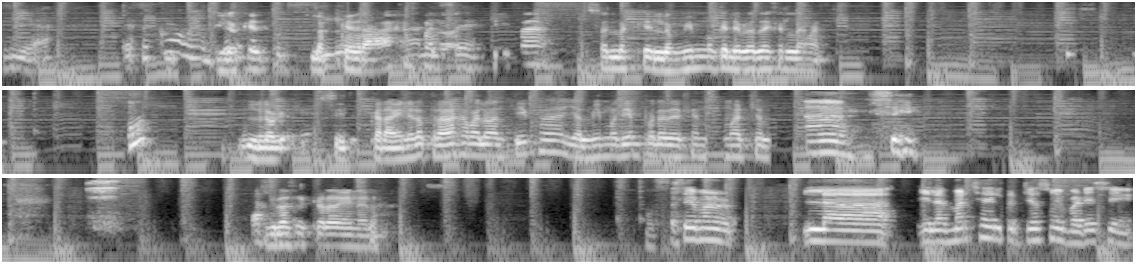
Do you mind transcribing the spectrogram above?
Ya. Eso es como. Y los que, los que trabajan Ah, para no los sé. antifa son los, que, los mismos que le protegen la marcha. ¿Cómo? Lo que, sí, Carabineros trabaja para los antifas y al mismo tiempo le defiende la marcha. Ah, sí. Gracias, Carabineros. O sea, hermano, la, en las marchas del rechazo me parece.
